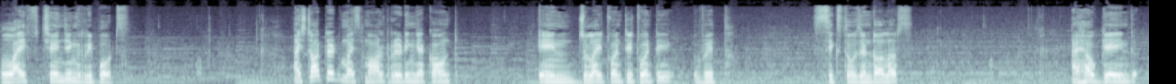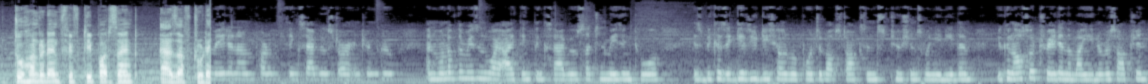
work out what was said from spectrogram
life-changing reports. I started my small trading account in July 2020 with $6,000. I have gained 250% as of today. Made and I'm part of the ThinkSabio Star Intern Group. And one of the reasons why I think ThinkSabio is such an amazing tool is because it gives you detailed reports about stocks and institutions when you need them. You can also trade in the My Universe option,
